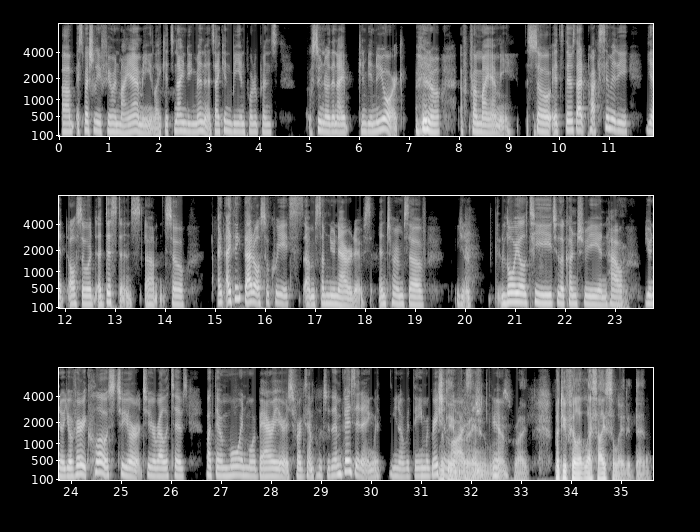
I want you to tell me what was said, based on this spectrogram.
um, especially if you're in miami like it's 90 minutes. I can be in port-au-prince sooner than i can be in new york you know from miami. So it's there's that proximity yet also a, a distance. Um, so I, I think that also creates um, some new narratives in terms of you know loyalty to the country and how Right. you know you're very close to your to your relatives but there are more and more barriers for example to them visiting with you know with the immigration with the laws immigration and yeah. laws, right. But do you feel less isolated then?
